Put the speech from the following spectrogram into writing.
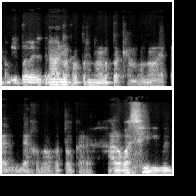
no, yo puedo ver que No, nosotros no lo tocamos, no, de pendejo, no vamos a tocar. Algo así, güey.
